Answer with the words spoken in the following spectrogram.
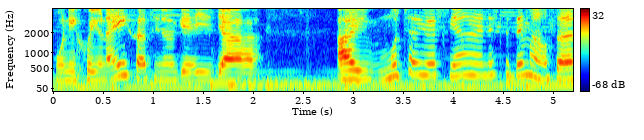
un hijo y una hija, sino que ya hay mucha diversidad en este tema, o sea,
